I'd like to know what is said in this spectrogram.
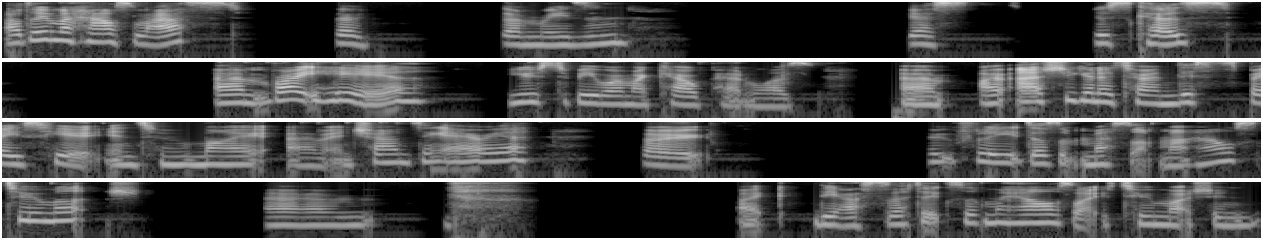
I'll do my house last for some reason. Just, just cause. Um, right here used to be where my cow pen was. Um, I'm actually going to turn this space here into my um, enchanting area. So hopefully it doesn't mess up my house too much. Um, like the aesthetics of my house, like too much in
